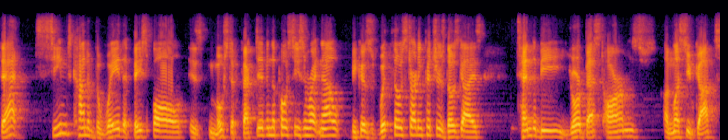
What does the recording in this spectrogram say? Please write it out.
that seems kind of the way that baseball is most effective in the postseason right now because with those starting pitchers, those guys tend to be your best arms unless you've got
